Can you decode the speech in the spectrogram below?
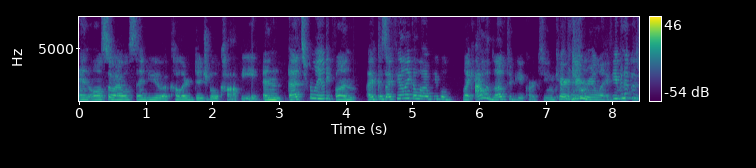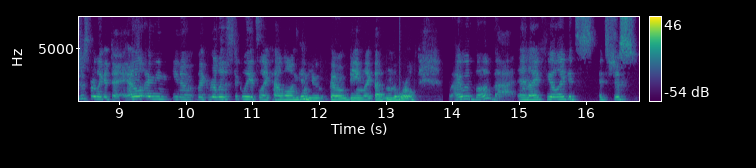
and also I will send you a colored digital copy. And that's really fun because I, I, feel like a lot of people like I would love to be a cartoon character in real life, even if it's just for like a day. I don't. I mean, you know, like realistically, it's like how long can you go being like that in the world? I would love that, and I feel like it's it's just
